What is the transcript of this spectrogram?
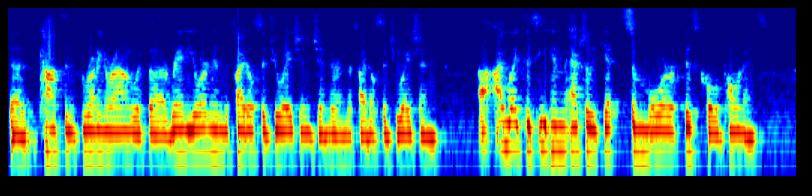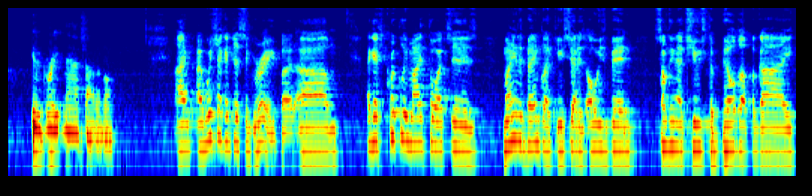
the constant running around with uh, Randy Orton in the title situation, Jinder in the title situation. Uh, I'd like to see him actually get some more physical opponents, get a great match out of them. I, I wish I could disagree, but um, I guess quickly my thoughts is Money in the Bank, like you said, has always been something that's used to build up a guy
